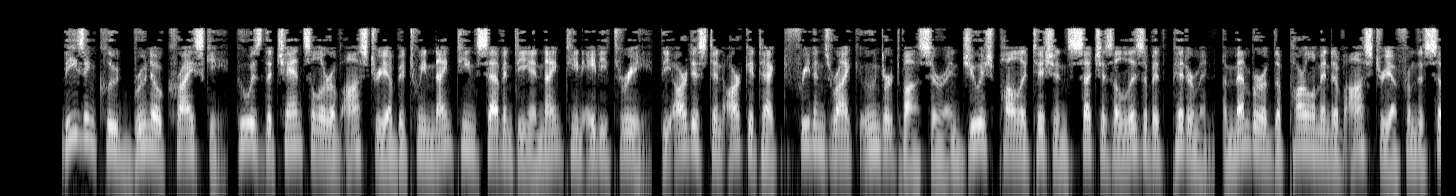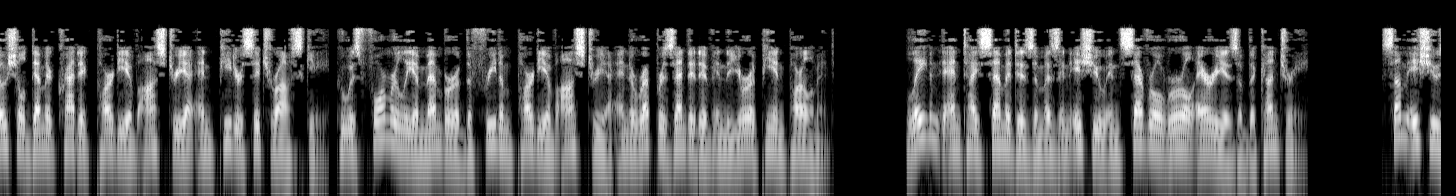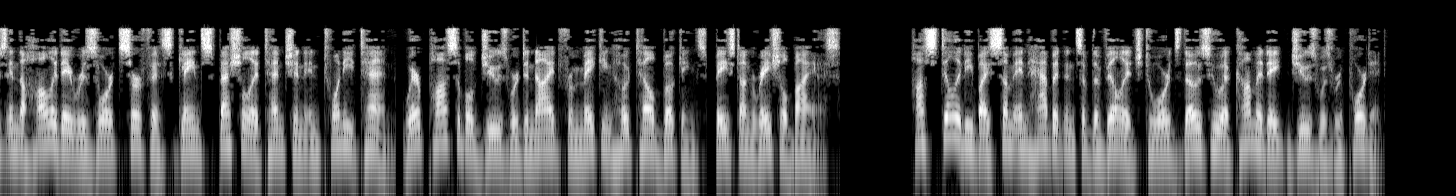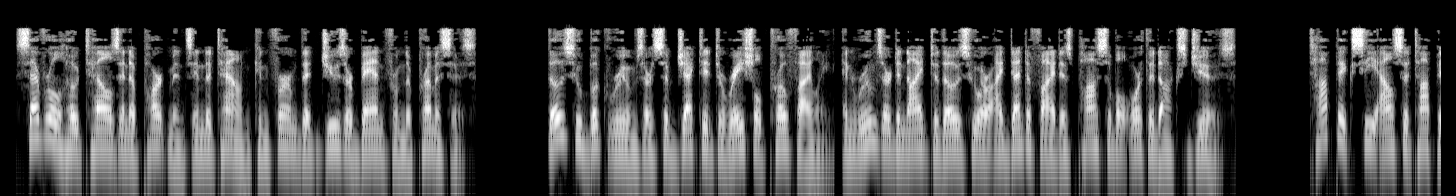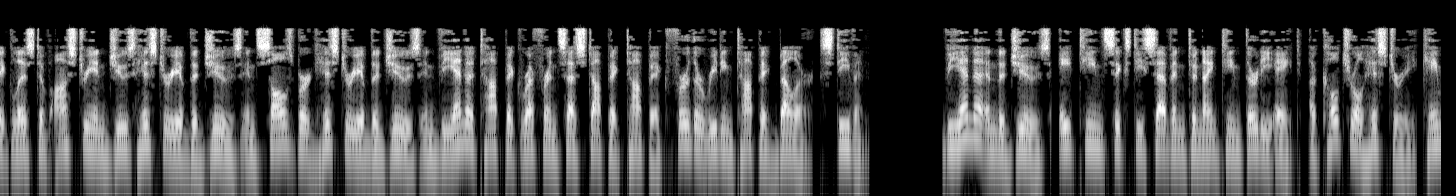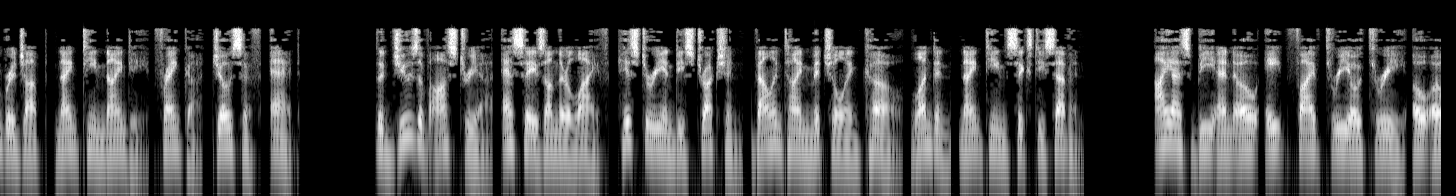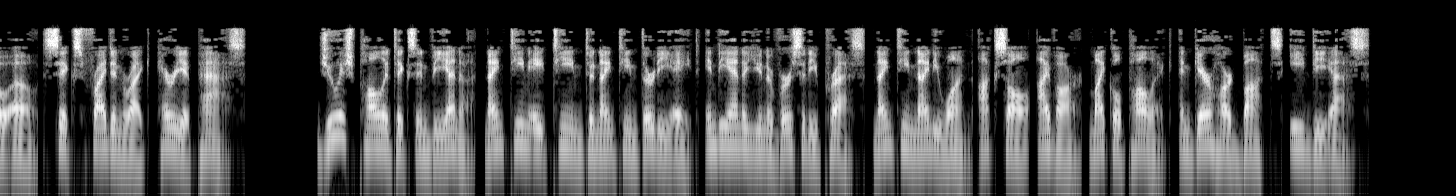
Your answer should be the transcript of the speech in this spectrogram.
These include Bruno Kreisky, who was the Chancellor of Austria between 1970 and 1983, the artist and architect Friedensreich Hundertwasser and Jewish politicians such as Elisabeth Pittermann, a member of the Parliament of Austria from the Social Democratic Party of Austria and Peter Sichrovsky, who was formerly a member of the Freedom Party of Austria and a representative in the European Parliament. Latent antisemitism is an issue in several rural areas of the country. Some issues in the holiday resort Serfaus gained special attention in 2010, where possible Jews were denied from making hotel bookings, based on racial bias. Hostility by some inhabitants of the village towards those who accommodate Jews was reported. Several hotels and apartments in the town confirmed that Jews are banned from the premises. Those who book rooms are subjected to racial profiling, and rooms are denied to those who are identified as possible Orthodox Jews. Topic see also topic List of Austrian Jews History of the Jews in Salzburg History of the Jews in Vienna topic References topic topic Further reading topic Beller, Stephen. Vienna and the Jews, 1867–1938, A Cultural History Cambridge UP, 1990 Franke, Joseph, ed. The Jews of Austria, Essays on Their Life, History and Destruction, Vallentine Mitchell & Co., London, 1967. ISBN 0-85303-000-6 Friedenreich, Harriet Pass. Jewish Politics in Vienna, 1918–1938 Indiana University Press, 1991 Oxaal, Ivar, Michael Pollak, and Gerhard Botz, eds.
